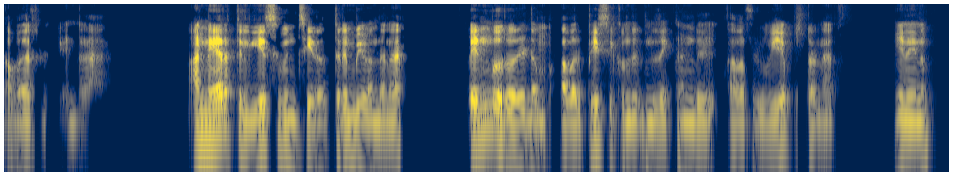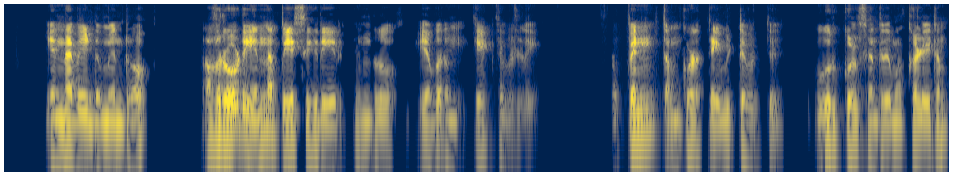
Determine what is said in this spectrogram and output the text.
அவர் என்றார். அந்நேரத்தில் இயேசுவின் சீடர் திரும்பி வந்தனர். பெண் ஒருவரிடம் அவர் பேசிக் கொண்டிருந்ததைக் கண்டு அவர்கள் வியப்புற்றனர். எனினும் என்ன வேண்டும் என்றோ, அவரோடு என்ன பேசுகிறீர் என்றோ எவரும் கேட்கவில்லை. அப்பெண் தம் குடத்தை விட்டுவிட்டு ஊருக்குள் சென்று மக்களிடம்,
